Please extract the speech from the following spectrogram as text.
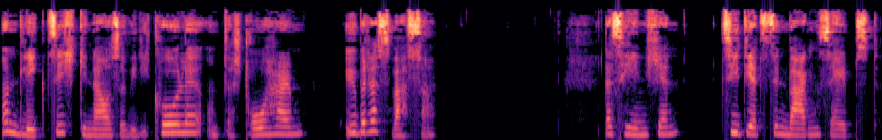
und legt sich genauso wie die Kohle und der Strohhalm über das Wasser. Das Hähnchen zieht jetzt den Wagen selbst.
